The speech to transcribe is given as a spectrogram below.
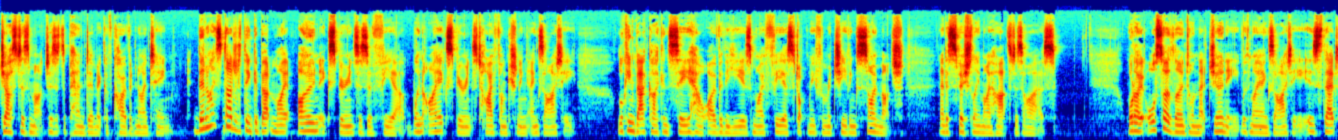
just as much as it's a pandemic of COVID 19. Then I started to think about my own experiences of fear when I experienced high functioning anxiety. Looking back, I can see how over the years my fear stopped me from achieving so much and especially my heart's desires. What I also learnt on that journey with my anxiety is that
